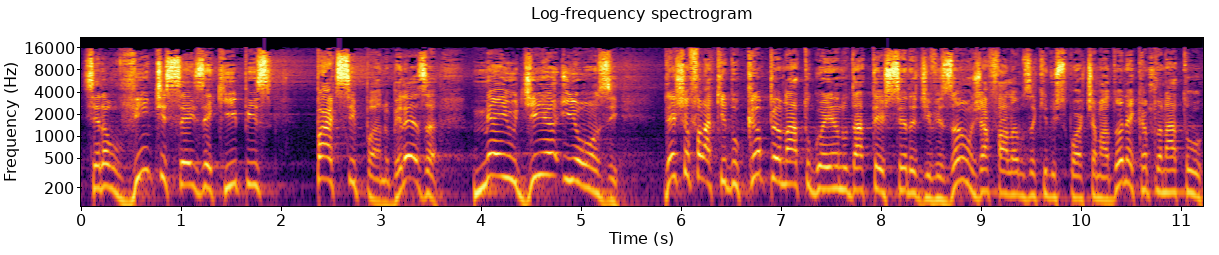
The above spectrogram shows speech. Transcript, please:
serão 26 equipes participando, beleza? Meio-dia e 11. Deixa eu falar aqui do Campeonato Goiano da Terceira Divisão. Já falamos aqui do esporte amador, né? Campeonato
